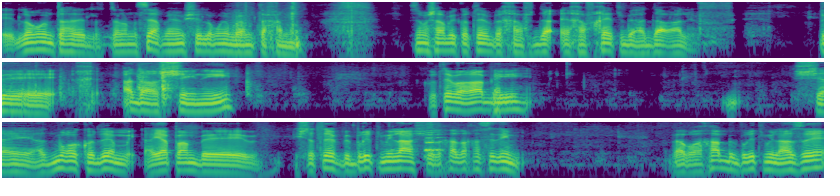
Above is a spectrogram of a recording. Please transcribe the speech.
לא אומרים את המנצח בימים שלא אומרים בהם תחנות. זה מה שרבי כותב בכ"ח באדר א'. באדר שני, כותב הרבי שהאדמו"ר הקודם היה פעם השתתף בברית מילה של אחד החסידים. והברכה בברית מילה זה,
